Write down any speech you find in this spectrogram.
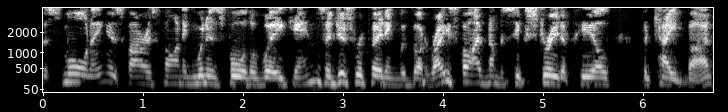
this morning as far as finding winners for the weekend. So, just repeating, we've got race five, number six, Street Appeal for Kate Butt,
